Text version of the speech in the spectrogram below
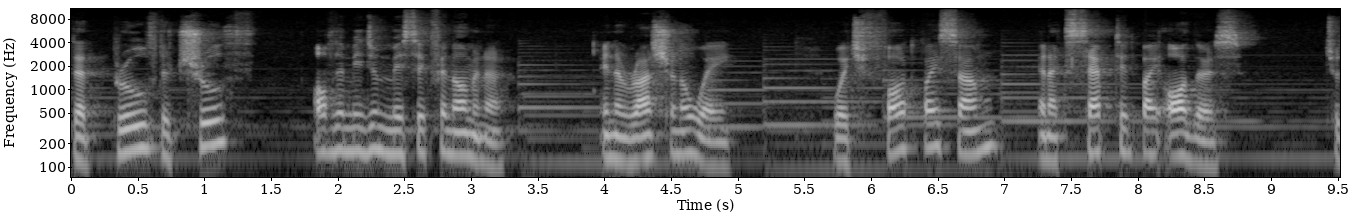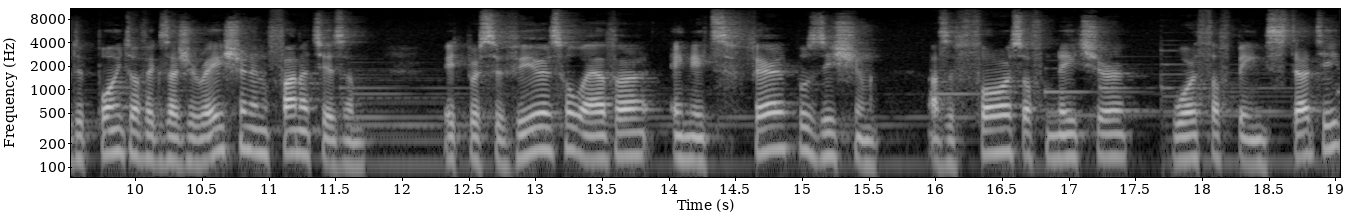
that prove the truth of the mediumistic phenomena in a rational way, which thought by some and accepted by others to the point of exaggeration and fanatism, it perseveres, however, in its fair position as a force of nature worth of being studied,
